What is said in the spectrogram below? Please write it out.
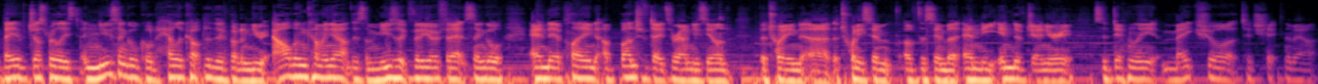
they have just released a new single called Helicopter. They've got a new album coming out. There's a music video for that single, and they're playing a bunch of dates around New Zealand between uh, the 27th of December and the end of January. So definitely make sure to check them out.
